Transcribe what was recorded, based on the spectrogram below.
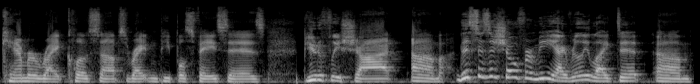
camera right close ups, right in people's faces, beautifully shot. Um, this is a show for me. I really liked it. Um,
